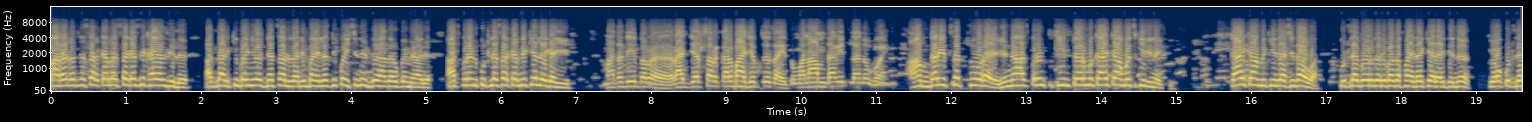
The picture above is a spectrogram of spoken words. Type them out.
महाराष्ट्रातल्या सरकारला सगळ्यांनी खायला दिलं. आज लाडकी बहीण योजना चालू झाली. महिलांनी पैसे दीड दीड हजार रुपये मिळाले. आजपर्यंत कुठल्या सरकारने केलंय काही मग आता ते बरं राज्यात सरकार भाजपच आहे. तुम्हाला आमदार इथला नको आहे. आमदार इथला चोर आहे. ह्याने आजपर्यंत तीन टर्म काय कामच केली नाही काय कामं केली अशी दावा? कुठल्या गोरगरिबाचा फायदा केलाय त्यानं? किंवा कुठल्या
